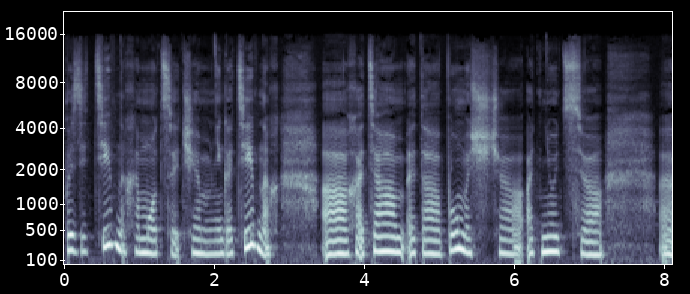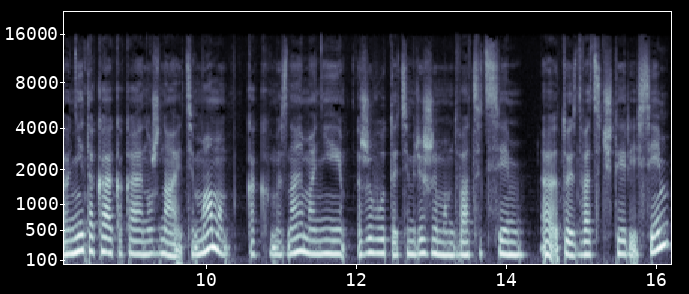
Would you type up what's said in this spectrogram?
позитивных эмоций, чем негативных, хотя эта помощь отнюдь не такая, какая нужна этим мамам, как мы знаем, они живут этим режимом 27 э, то есть 24,7,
